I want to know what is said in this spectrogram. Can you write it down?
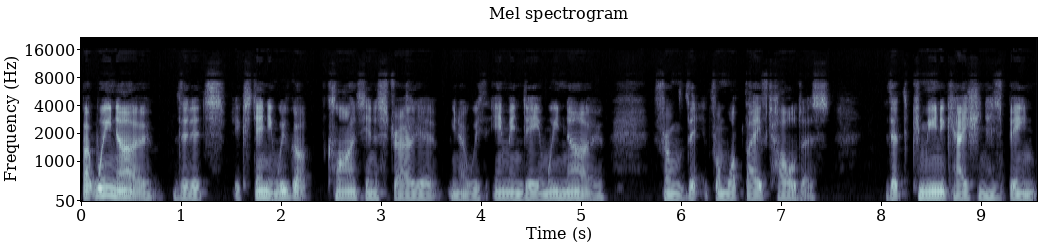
but we know that it's extending. We've got clients in Australia, you know, with MND, and we know from the, from what they've told us that communication has been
